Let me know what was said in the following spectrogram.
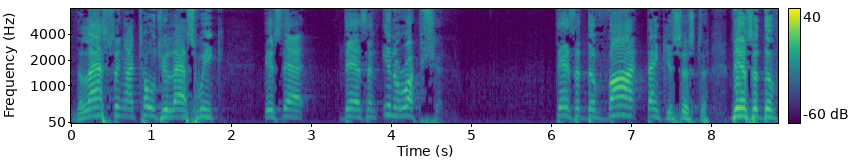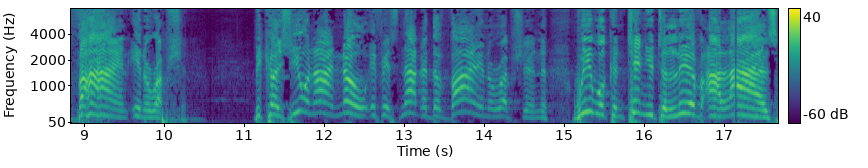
The last thing I told you last week is that there's an interruption. There's a divine, thank you, sister. There's a divine interruption. Because you and I know if it's not a divine interruption, we will continue to live our lives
